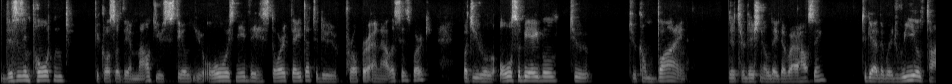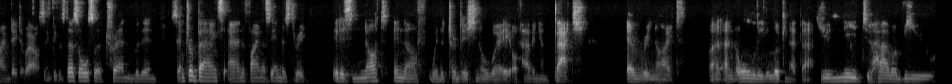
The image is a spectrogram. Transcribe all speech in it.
This is important because of the amount you still you always need the historic data to do proper analysis work but you will also be able to to combine the traditional data warehousing together with real-time data warehousing because that's also a trend within central banks and the finance industry it is not enough with the traditional way of having a batch every night and, and only looking at that you need to have a view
